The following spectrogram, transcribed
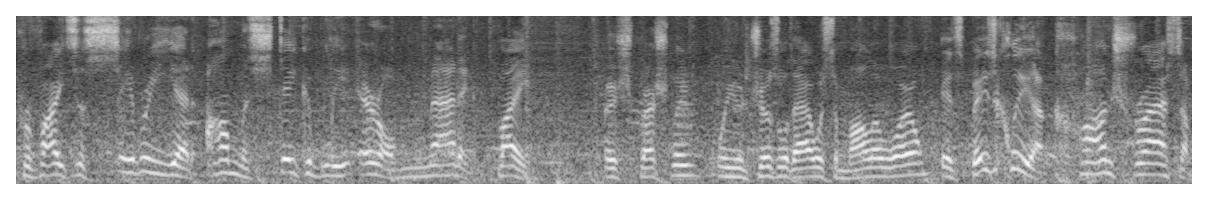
provides a savory yet unmistakably aromatic bite especially when you drizzle that with some olive oil. It's basically a contrast of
